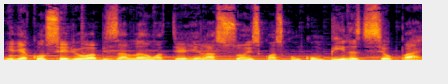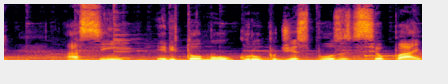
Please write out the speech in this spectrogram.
Ele aconselhou Abisalão a ter relações com as concubinas de seu pai. Assim, ele tomou o grupo de esposas de seu pai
